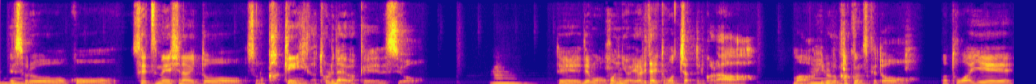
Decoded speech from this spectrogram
うんで、それをこう説明しないとその科研費が取れないわけですよ。うんで、でも本人はやりたいと思っちゃってるから、まうんあいろいろ書くんですけど、まあ、とはいえ、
